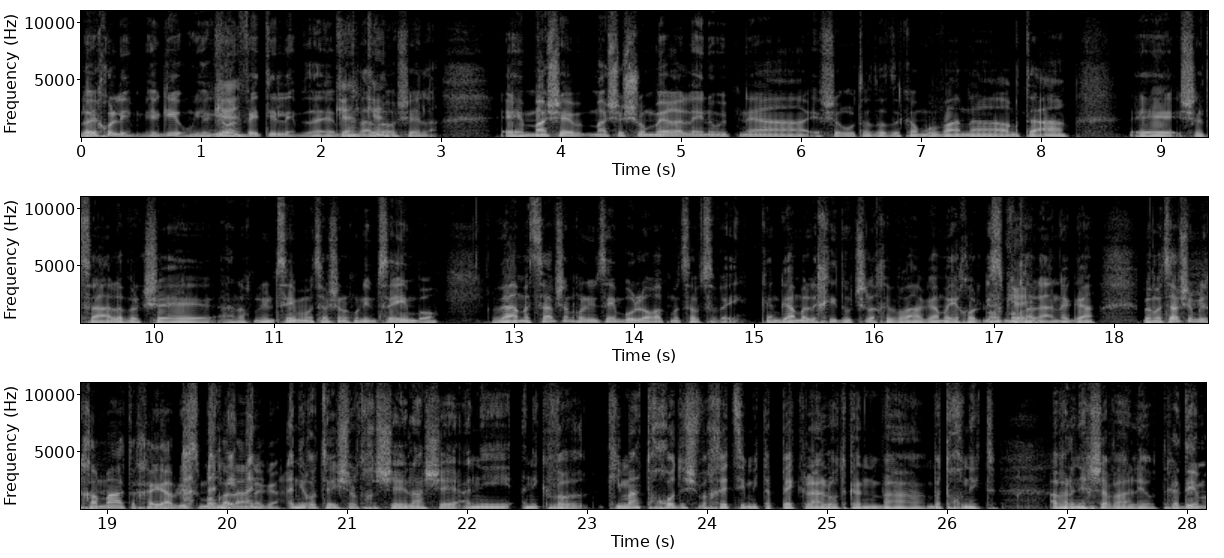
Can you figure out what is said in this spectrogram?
לא יכולים, יגיעו, יגיעו כן. אלפי טילים, זה כן, בכלל כן. לא שאלה. אה, מה, ש, מה ששומר עלינו מפני האפשרות הזאת זה כמובן ההרתעה אה, של צה"ל, אבל כשאנחנו נמצאים במצב שאנחנו נמצאים בו, והמצב שאנחנו נמצאים בו הוא לא רק מצב צבאי, כן? גם הלכידות של החברה, גם היכולת לסמוך אוקיי. על ההנהגה. במצב של מלחמה אתה חייב לסמוך אני- על ההנהגה. אני, אני רוצה לשאול אותך שאלה שאני אני כבר כמעט חודש וחצי מתאפק לעלות כאן בתוכנית, אבל אני עכשיו אעלה אותה. קדימה.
